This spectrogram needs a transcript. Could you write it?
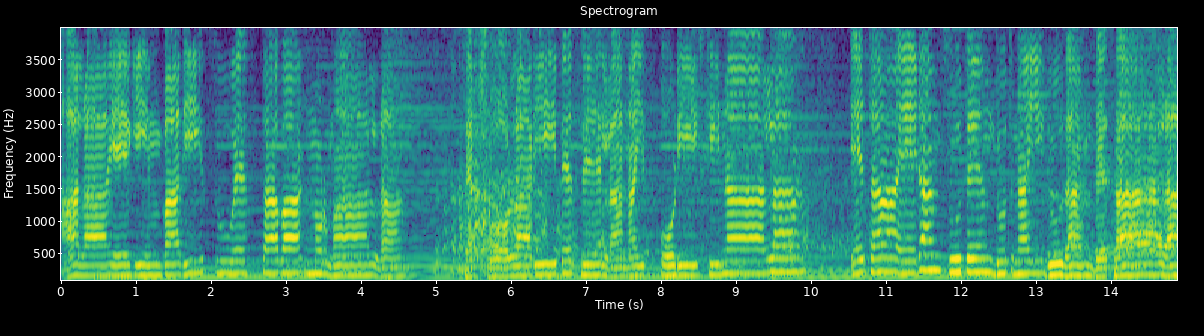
Ala egin badizu ez da ba normala, bersolari bezala naiz originala, eta erantzuten dut nahi dudan bezala.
